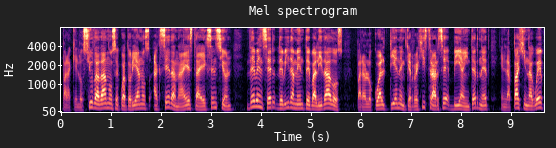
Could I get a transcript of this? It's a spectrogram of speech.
para que los ciudadanos ecuatorianos accedan a esta exención, deben ser debidamente validados, para lo cual tienen que registrarse vía Internet en la página web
